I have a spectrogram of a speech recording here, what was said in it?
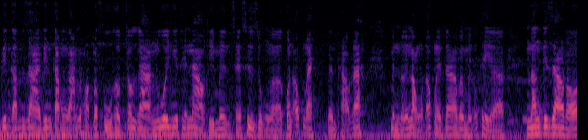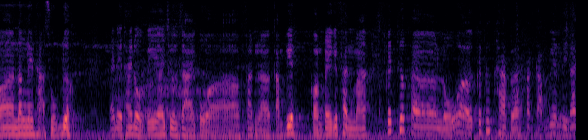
viên cắm dài viên cắm ngắn hoặc là phù hợp cho gà nuôi như thế nào thì mình sẽ sử dụng con ốc này mình tháo ra. Mình nới lỏng con ốc này ra và mình có thể nâng cái dao nó nâng lên hạ xuống được. Đấy, để thay đổi cái chiều dài của phần cám cắm viên. Còn về cái phần mà kích thước lỗ kích thước hạt hạt cắm viên thì đây.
